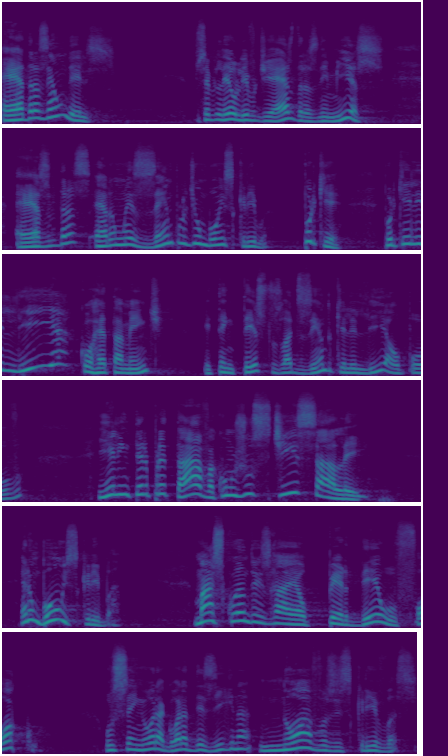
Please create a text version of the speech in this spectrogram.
Esdras é um deles. Você lê o livro de Esdras, Neemias, Esdras era um exemplo de um bom escriba. Por quê? Porque ele lia corretamente, e tem textos lá dizendo que ele lia ao povo, e ele interpretava com justiça a lei. Era um bom escriba. Mas quando Israel perdeu o foco, o Senhor agora designa novos escribas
